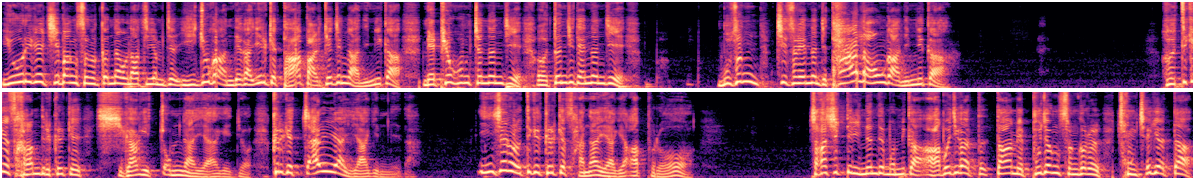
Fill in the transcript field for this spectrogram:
6일 지방선거 끝나고 나서 2주가 안 돼가 이렇게 다 밝혀진 거 아닙니까 몇 표 훔쳤는지 어떤 짓 했는지 무슨 짓을 했는지 다 나온 거 아닙니까 어떻게 사람들이 그렇게 시각이 좁냐 이야기죠. 그렇게 짧냐 이야기입니다. 인생을 어떻게 그렇게 사냐 이야기 앞으로. 자식들이 있는데 뭡니까? 아버지가 다음에 부정선거를 총책이었다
